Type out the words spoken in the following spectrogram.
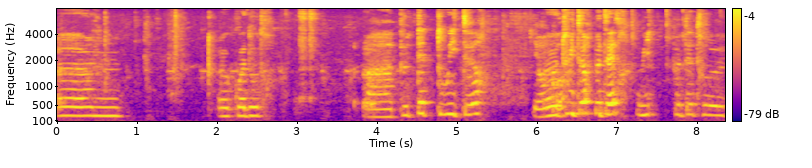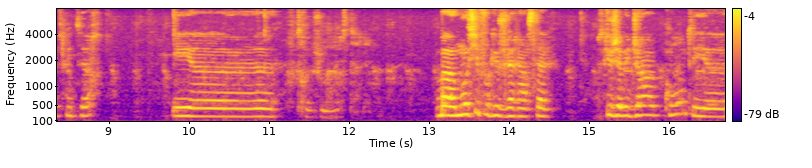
Euh, euh, quoi d'autre Euh, Peut-être Twitter. Et Euh. Twitter peut-être, oui, peut-être euh, Twitter. Et euh, Faudrait que je m'installe. bah moi aussi il faut que je les réinstalle. Parce que j'avais déjà un compte et, euh,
